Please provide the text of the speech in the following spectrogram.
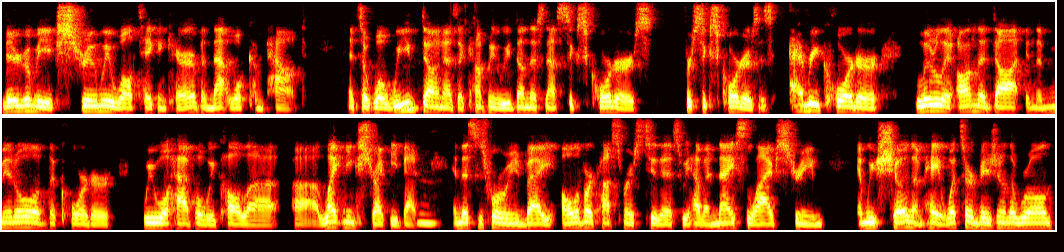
they're going to be extremely well taken care of and that will compound. And so what we've done as a company, we've done this now six quarters for six quarters is every quarter literally on the dot in the middle of the quarter, we will have what we call a, a lightning strike event. Mm. And this is where we invite all of our customers to this. We have a nice live stream and we show them, hey, what's our vision of the world?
